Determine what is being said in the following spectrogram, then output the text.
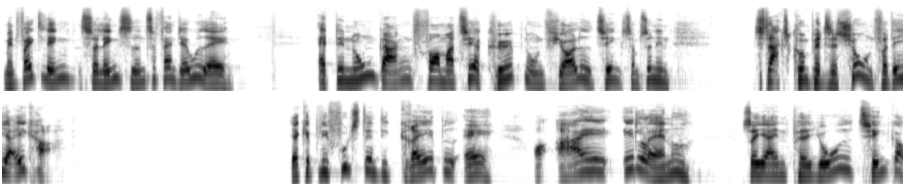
Men for ikke længe, så længe siden, så fandt jeg ud af, at det nogle gange får mig til at købe nogle fjollede ting, som sådan en slags kompensation for det, jeg ikke har. Jeg kan blive fuldstændig grebet af at eje et eller andet, så jeg i en periode tænker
